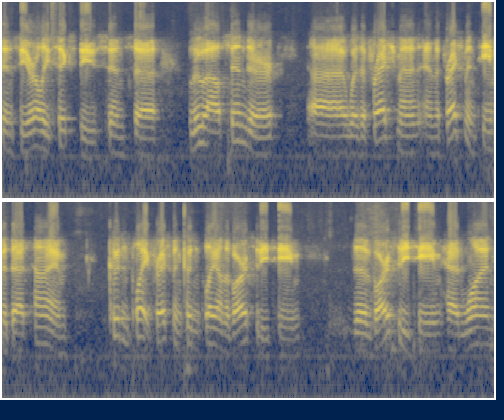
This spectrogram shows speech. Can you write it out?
since the early '60s, since uh, Lou Alcindor uh, was a freshman, and the freshman team at that time couldn't play. Freshmen couldn't play on the varsity team. The varsity team had won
